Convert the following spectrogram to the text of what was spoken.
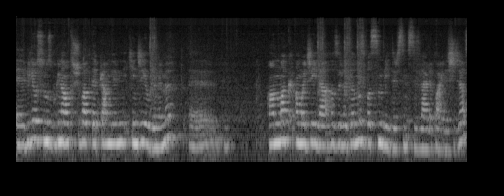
E, biliyorsunuz bugün 6 Şubat depremlerinin ikinci yıl dönümü. E, anmak amacıyla hazırladığımız basın bildirisini sizlerle paylaşacağız.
